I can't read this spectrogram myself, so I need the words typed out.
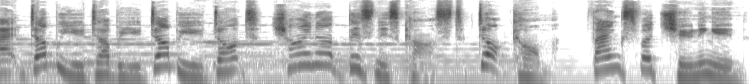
at www.chinabusinesscast.com. Thanks for tuning in.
